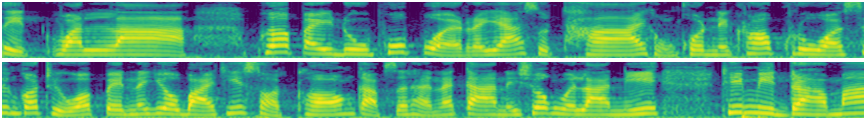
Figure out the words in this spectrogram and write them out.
สิทธิ์วันลา เพื่อไปดูผู้ป่วยระยะสุดท้ายของคนในครอบครัว ซึ่งก็ถือว่าเป็นนโยบายที่สอดคล้องกับสถานการณ์ในช่วงเวลานี้ที่มีดราม่า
